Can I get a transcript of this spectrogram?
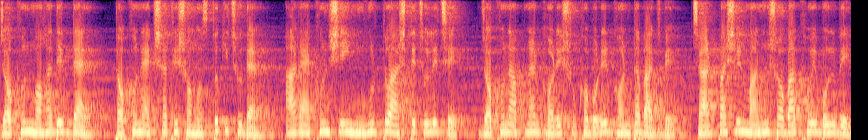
যখন মহাদেব দেন তখন একসাথে সমস্ত কিছু দেন। আর এখন সেই মুহূর্ত আসতে চলেছে, যখন আপনার ঘরে সুখবরের ঘণ্টা বাজবে। চারপাশের মানুষ অবাক হয়ে বলবে,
